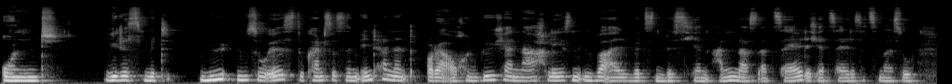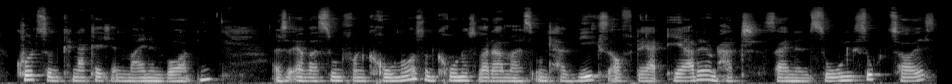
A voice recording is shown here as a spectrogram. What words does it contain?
Und wie das mit Mythen so ist, du kannst es im Internet oder auch in Büchern nachlesen, überall wird es ein bisschen anders erzählt. Ich erzähle das jetzt mal so kurz und knackig in meinen Worten. Also er war Sohn von Kronos und Kronos war damals unterwegs auf der Erde und hat seinen Sohn gesucht, Zeus,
